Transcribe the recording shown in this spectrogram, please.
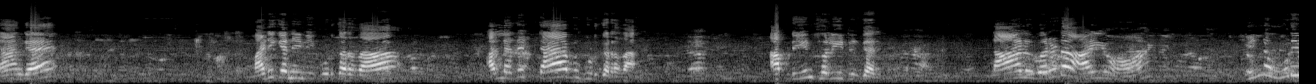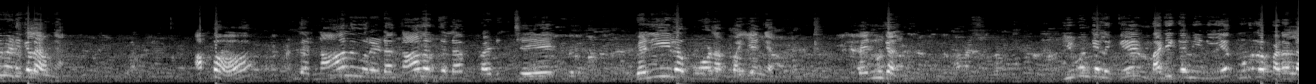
நாங்க மடிக்கணினி கொடுக்கறதா அல்லது டேப் கொடுக்கறதா அப்படின்னு சொல்லிட்டு இருக்காரு. நாலு வருடம் ஆயும் இன்னும் முடிவெடுக்கல அவங்க. அப்போ இந்த நாலு வருட காலத்துல படிச்சு வெளியில போன பையங்க பெண்கள் இவங்களுக்கு மடிக்கணினியே கொடுக்கப்படல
